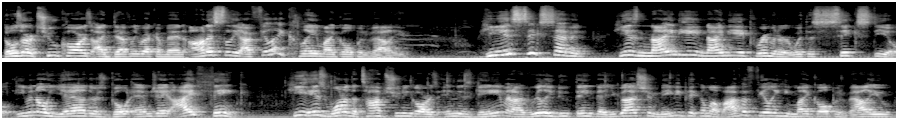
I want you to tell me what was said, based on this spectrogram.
those are two cards I definitely recommend. Honestly, I feel like Klay might go up in value. He is 6'7". He has 98, 98 perimeter with a 6 steal. Even though, yeah, there's GOAT MJ, I think he is one of the top shooting guards in this game, and I really do think that you guys should maybe pick him up. I have a feeling he might go up in value.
